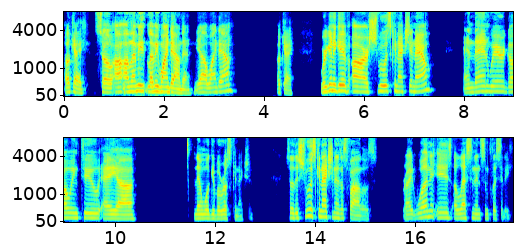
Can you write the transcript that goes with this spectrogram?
Okay, so uh, uh, let me let me wind down then. Yeah, I'll wind down. Okay, we're gonna give our Shavuos connection now, and then we're going to a uh, then we'll give a Rus connection. So the Shavuos connection is as follows, right? One is a lesson in simplicity,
